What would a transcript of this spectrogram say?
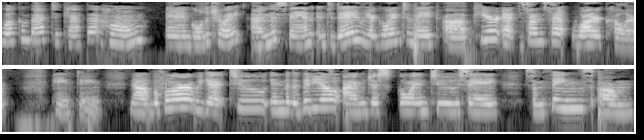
welcome back to Cap at Home and Goal Detroit. I'm Miss Van and today we are going to make a Pier at Sunset watercolor painting. Now before we get too into the video, I'm just going to say some things. Um,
